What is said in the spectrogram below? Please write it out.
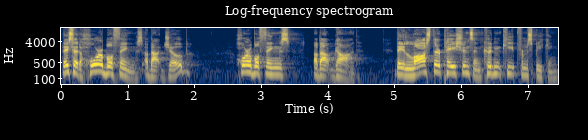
They said horrible things about Job, horrible things about God. They lost their patience and couldn't keep from speaking.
